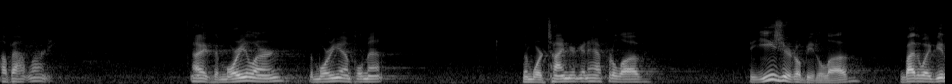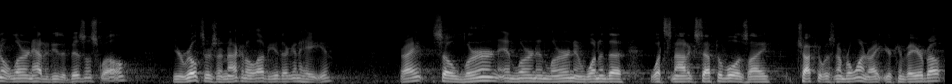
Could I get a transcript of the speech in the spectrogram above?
about learning. I the more you learn, the more you implement, the more time you're going to have for love, the easier it'll be to love. And by the way, if you don't learn how to do the business well, your realtors are not going to love you, they're going to hate you right? So learn and learn and learn. And one of the what's not acceptable is I Chuck, it was number one, right? Your conveyor belt.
